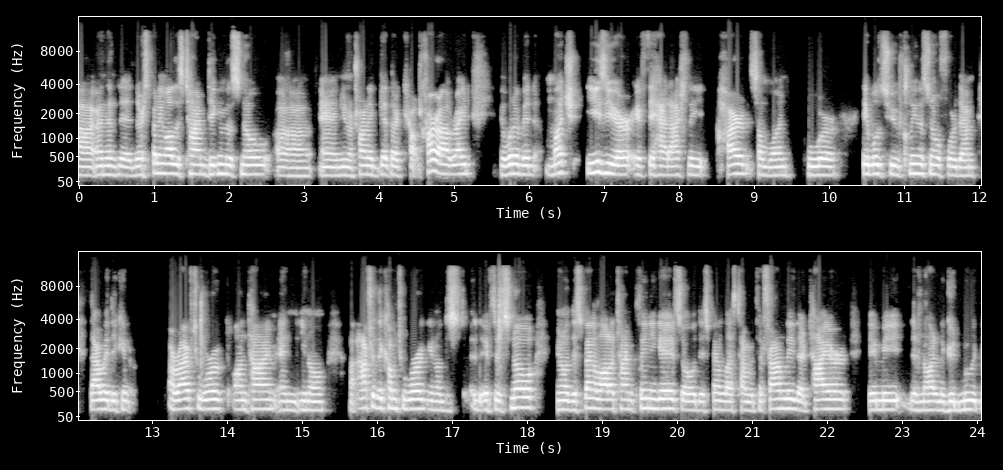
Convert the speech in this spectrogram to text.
Uh, and then they're, spending all this time digging the snow uh, and you know trying to get their car out, right? It would have been much easier if they had actually hired someone who were able to clean the snow for them. That way they can arrive to work on time and you know after they come to work you know just, if there's snow you know they spend a lot of time cleaning it so they spend less time with their family they're tired they may they're not in a good mood.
